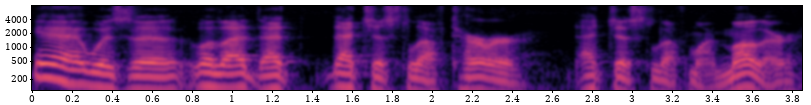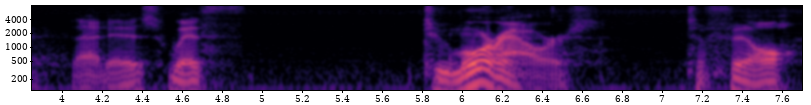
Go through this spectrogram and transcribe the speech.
yeah it was uh, well that, that that just left her that just left my mother that is with two more hours to fill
